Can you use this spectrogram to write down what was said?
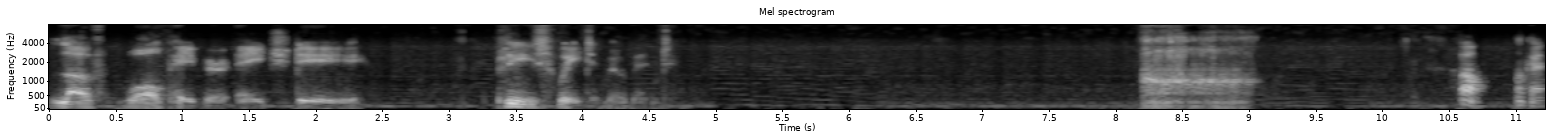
Love Wallpaper HD. Please wait a moment. Oh, okay.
